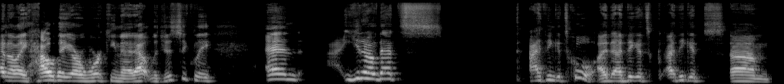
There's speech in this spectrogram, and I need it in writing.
kind of like how they are working that out logistically, and you know that's I think it's cool. I, I think it's I think it's um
